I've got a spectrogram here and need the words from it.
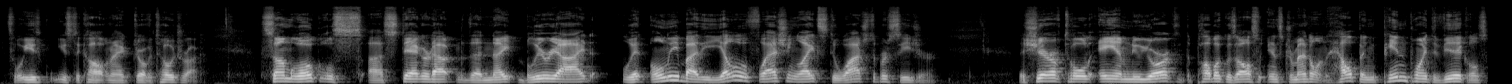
That's what we used to call it when I drove a tow truck. Some locals uh, staggered out into the night bleary eyed, lit only by the yellow flashing lights to watch the procedure. The sheriff told AM New York that the public was also instrumental in helping pinpoint the vehicles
